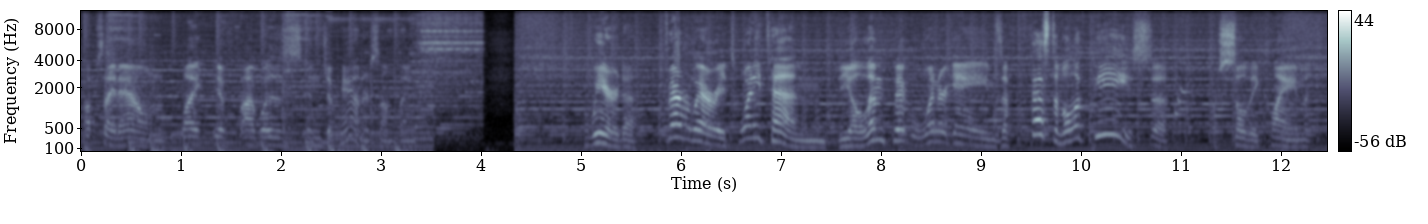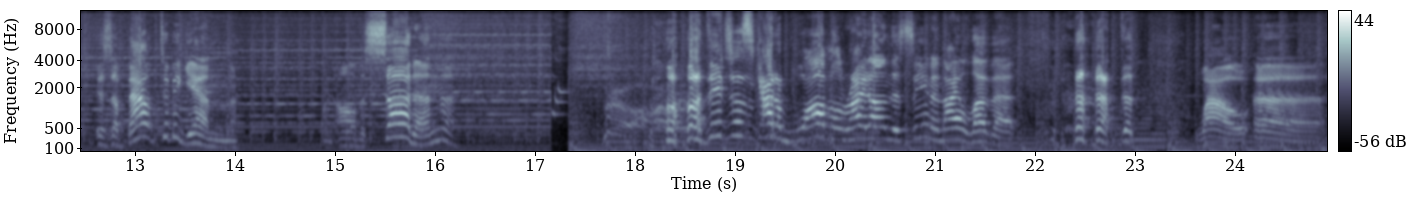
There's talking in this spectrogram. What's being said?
upside down, like if I was in Japan or something. Weird. February 2010, the Olympic Winter Games, a festival of peace, or so they claim, is about to begin. When all of a sudden... they just gotta wobble right on the scene and I love it. wow, uh...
